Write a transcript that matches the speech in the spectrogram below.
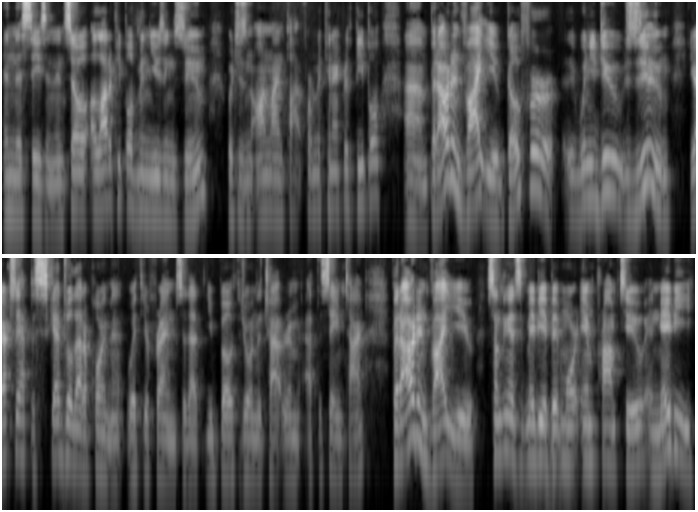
in this season. And so a lot of people have been using Zoom, which is an online platform to connect with people. Um, but I would invite you go for when you do Zoom, you actually have to schedule that appointment with your friends so that you both join the chat room at the same time. But I would invite you something that's maybe a bit more impromptu and maybe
